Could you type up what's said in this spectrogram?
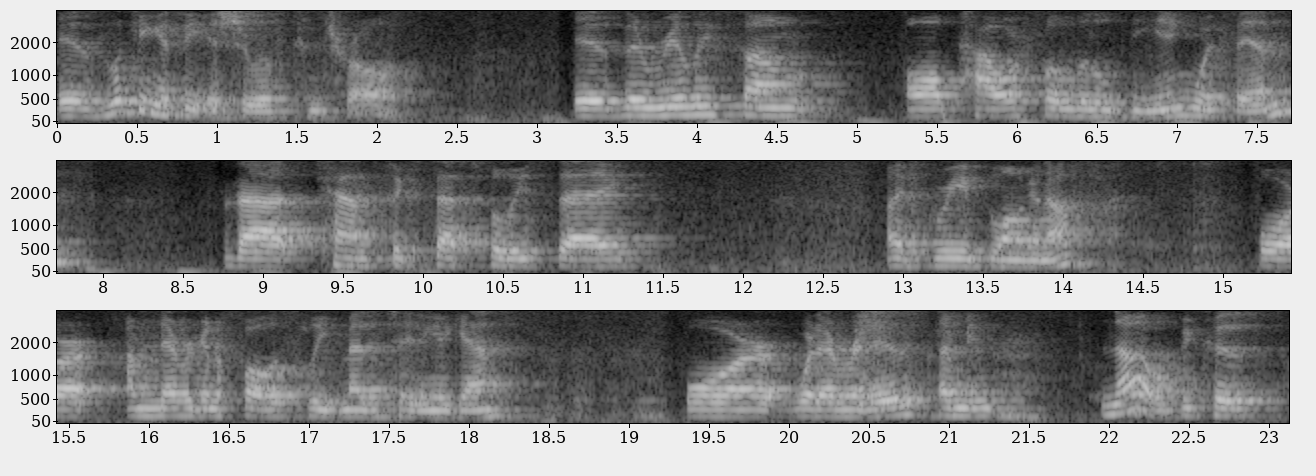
is looking at the issue of control. Is there really some all powerful little being within that can successfully say, I've grieved long enough, or I'm never going to fall asleep meditating again, or whatever it is? I mean, no, because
